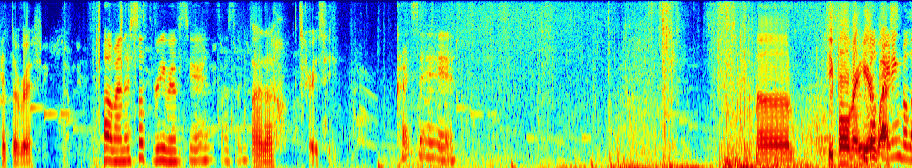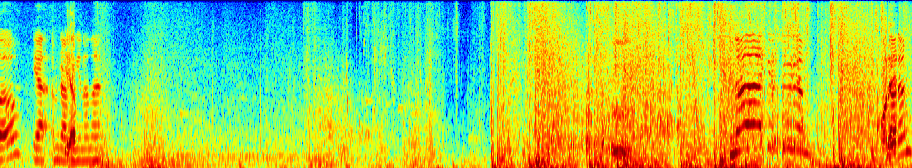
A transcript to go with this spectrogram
hit the rift. Oh man, there's still three rifts here. That's awesome. I know. It's crazy. Crazy. Um, people over here, Still west. fighting below? Yeah, I'm dropping Yep. in on that. Ooh, No, I can shoot him. he's one Got hit. him.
